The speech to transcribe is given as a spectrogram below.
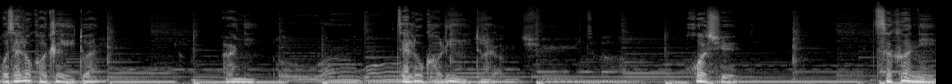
我在路口这一端，而你在路口另一端。或许，此刻你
